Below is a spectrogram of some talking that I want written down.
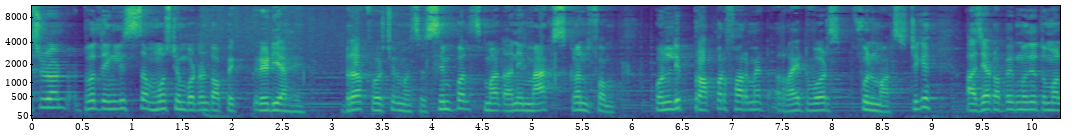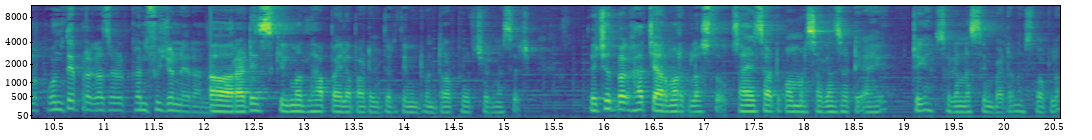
स्टुडंट ट्वेल्थ इंग्लिशचा मोस्ट इम्पॉर्टंट टॉपिक रेडी आहे. Draft virtual message simple smart आणि max confirm only proper format right words full marks ठीक आहे? आज या टॉपिकमध्ये तुम्हाला कोणत्याही प्रकारचं कन्फ्युजन नाही राहणार. रायटिंग स्किलमधला हा पहिला पाठ विद्यार्थी मित्रांनो ड्राफ्ट व्हर्च्युअल मेसेज त्याच्यात बघा हा चार मार्कला असतो. सायन्स आर्ट कॉमर्स सगळ्यांसाठी आहे. ठीक आहे? सगळ्यांना सेम पॅटर्न असतो आपला.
